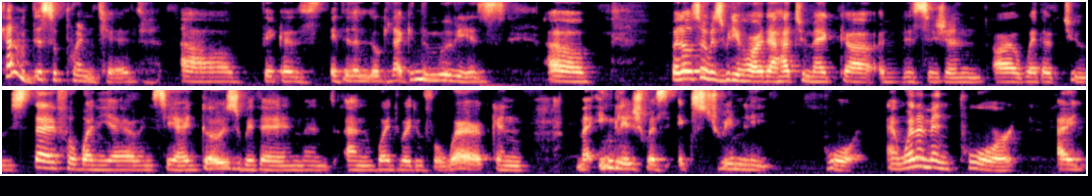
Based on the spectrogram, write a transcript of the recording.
kind of disappointed uh, because it didn't look like in the movies. Uh, but also, it was really hard. I had to make uh, a decision whether to stay for one year and see how it goes with him and, and what do I do for work. And my English was extremely poor. And when I meant poor, I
